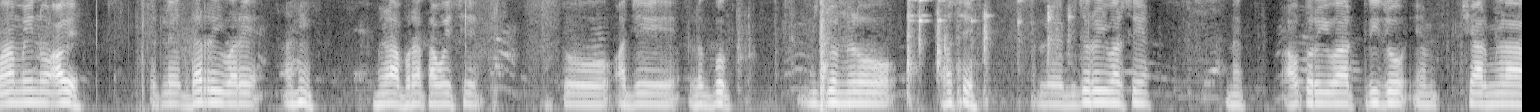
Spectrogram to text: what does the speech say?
મા મહિનો આવે એટલે દર રવિવારે અહીં મેળા ભરાતા હોય છે. તો આજે લગભગ બીજો મેળો હશે, એટલે બીજો રવિવાર છે અને આવતો રવિવાર ત્રીજો એમ ચાર મેળા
